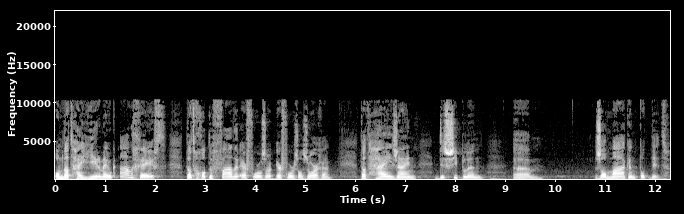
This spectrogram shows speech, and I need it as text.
omdat hij hiermee ook aangeeft dat God de Vader ervoor, zal zorgen dat hij zijn discipelen um, zal maken tot dit.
